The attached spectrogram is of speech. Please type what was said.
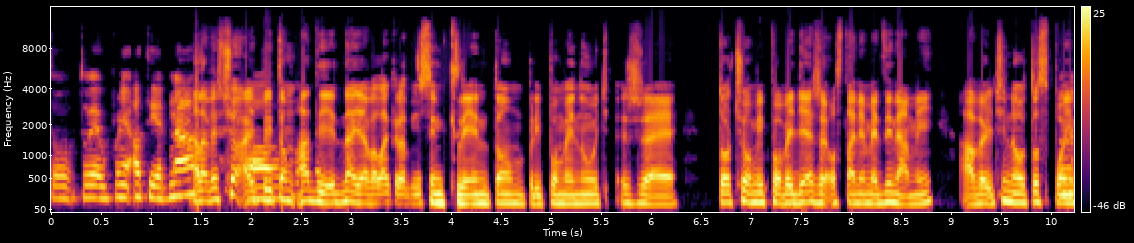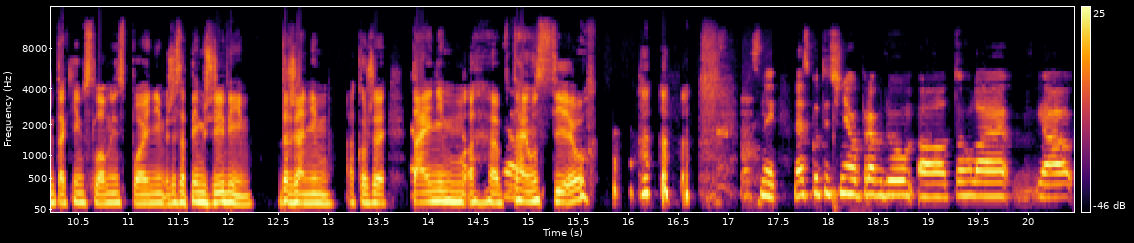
to, to je úplně ad 1. Ale vieš čo, aj pri tom ad 1 ja veľakrát musím klientom pripomenúť, že to, čo mi povedia, že ostane medzi nami a väčšinou to spojím mm. takým slovným spojením, že sa tým živím, držaním, akože tajním tajomstiev. Jasný. Neskutečně opravdu uh, tohle, já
